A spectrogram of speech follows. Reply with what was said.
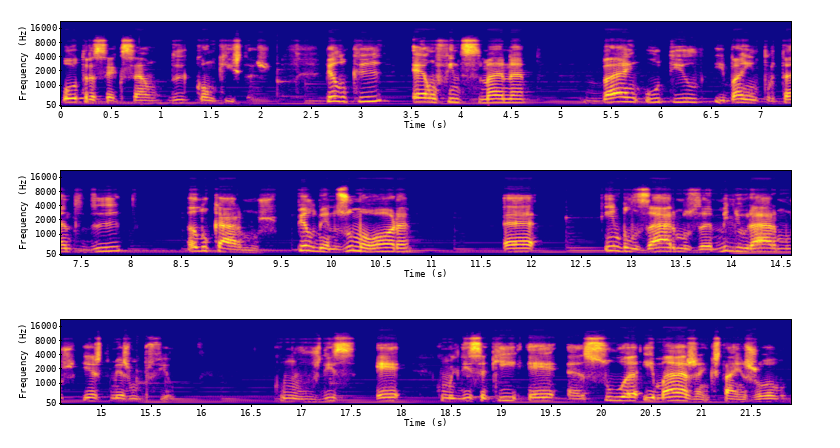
outra secção de conquistas. Pelo que é um fim de semana bem útil e bem importante de alocarmos pelo menos uma hora a embelezarmos, a melhorarmos este mesmo perfil. Como vos disse, é, como lhe disse aqui, é a sua imagem que está em jogo,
